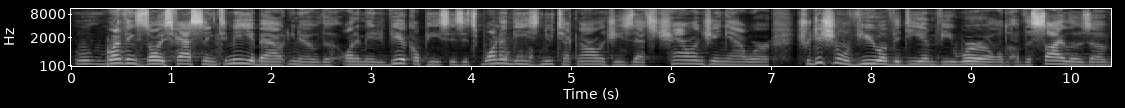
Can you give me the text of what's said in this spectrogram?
one of the things that's always fascinating to me about you know the automated vehicle piece is it's one of these new technologies that's challenging our traditional view of the DMV world of the silos of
